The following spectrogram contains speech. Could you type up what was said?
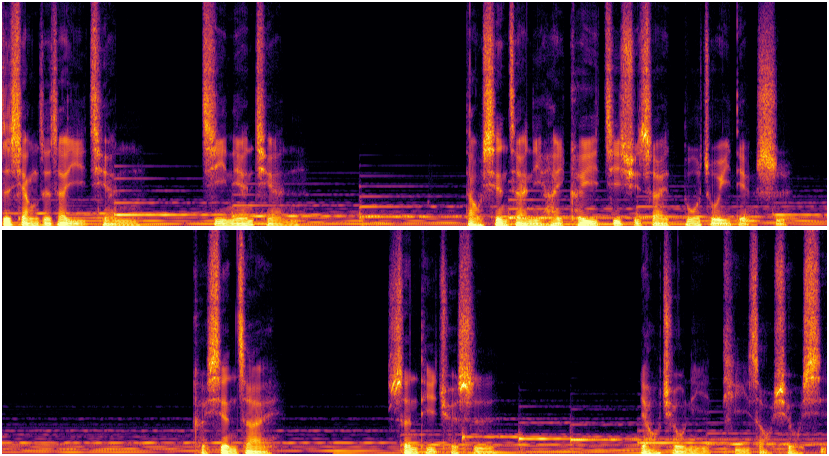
思想着在以前，几年前，到现在，你还可以继续再多做一点事，可现在，身体却是要求你提早休息。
